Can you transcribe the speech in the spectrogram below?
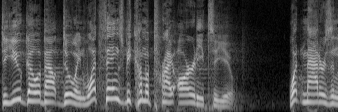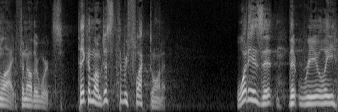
do you go about doing? What things become a priority to you? What matters in life, in other words? Take a moment just to reflect on it. What is it that really,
